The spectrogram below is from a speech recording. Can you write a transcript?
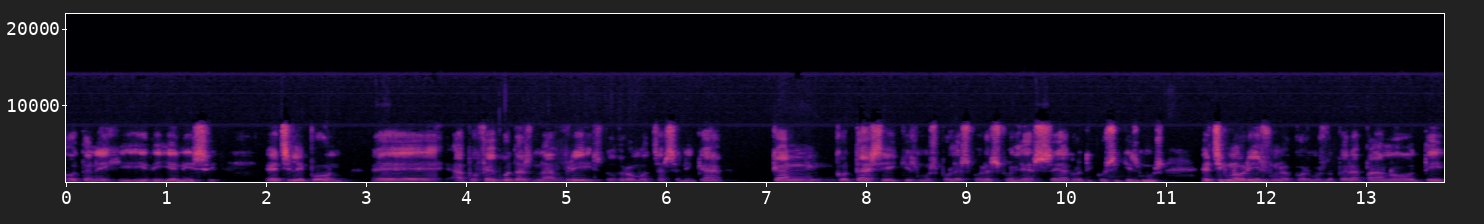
όταν έχει ήδη γεννήσει. Έτσι λοιπόν, ε, αποφεύγοντας να βρει στο δρόμο της αρσενικά, κάνει κοντά σε οικισμούς πολλές φορές φωλιές, σε αγροτικούς οικισμούς. Έτσι γνωρίζουν ο κόσμος εδώ πέρα πάνω ότι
